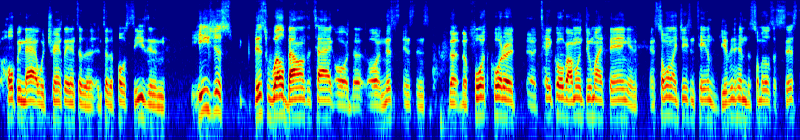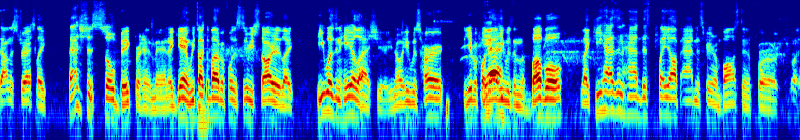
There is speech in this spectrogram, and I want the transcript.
hoping that would translate into the into the postseason. He's just this well balanced attack, or the or in this instance, the the fourth quarter uh, takeover. I'm gonna do my thing, and and someone like Jayson Tatum giving him the, some of those assists down the stretch, like that's just so big for him, man. Again, we talked about it before the series started. Like he wasn't here last year. You know, he was hurt. The year before Yeah. that, he was in the bubble. Like he hasn't had this playoff atmosphere in Boston for what,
